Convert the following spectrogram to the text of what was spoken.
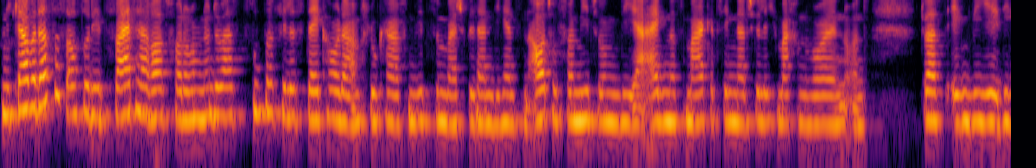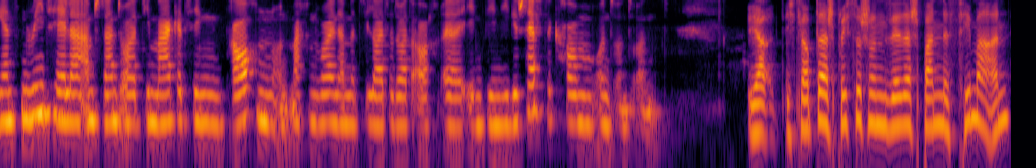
Und ich glaube, das ist auch so die zweite Herausforderung. Du hast super viele Stakeholder am Flughafen, wie zum Beispiel dann die ganzen Autovermietungen, die ihr eigenes Marketing natürlich machen wollen. Und du hast irgendwie die ganzen Retailer am Standort, die Marketing brauchen und machen wollen, damit die Leute dort auch äh, irgendwie in die Geschäfte kommen und, und, und. Ja, ich glaube, da sprichst du schon ein sehr, sehr spannendes Thema an,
